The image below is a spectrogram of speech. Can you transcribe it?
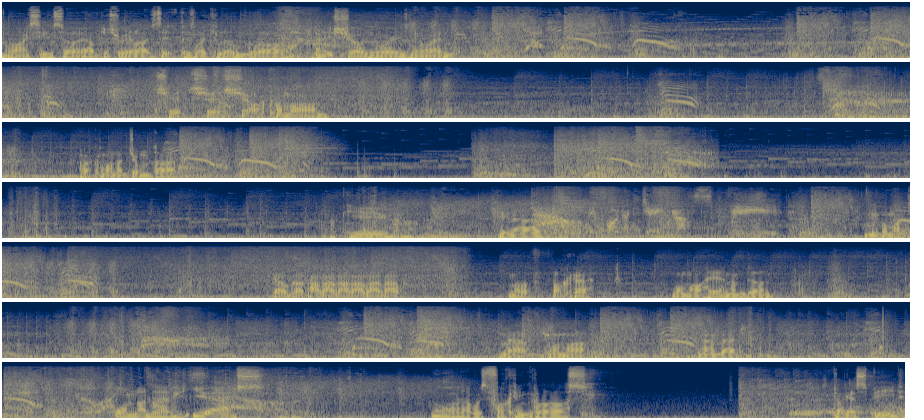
Oh, I see. So I've just realised it. There's like a little glow, and it shows you where he's going to end. Shit! Shit! Shit! Oh, come on! Oh, come on! I jumped that. You. Okay, now. Before the king of speed. Come on. Go, go, go, go, go, go, go, go. Motherfucker. One more hit and I'm done. No, one more. No, I'm dead. Oh, I'm not dead. Yes! Oh, that was fucking close. Do I get speed?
